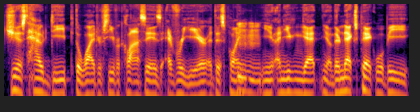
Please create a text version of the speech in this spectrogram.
just how deep the wide receiver class is every year at this point. Mm-hmm. You, and you can get, you know, their next pick will be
